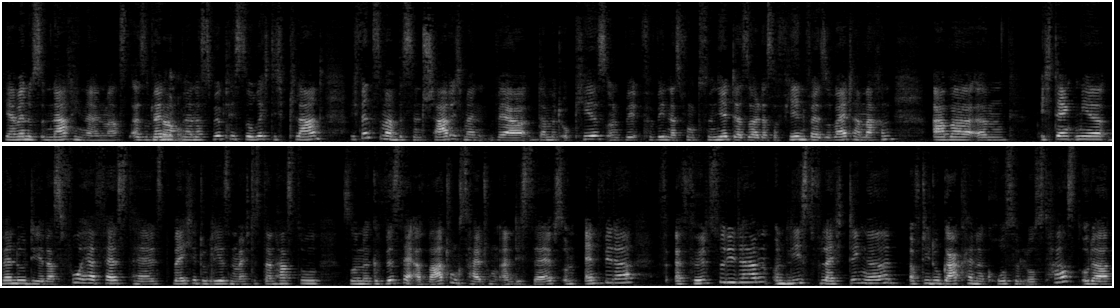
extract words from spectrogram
Ja, wenn du es im Nachhinein machst. Also wenn Genau. man das wirklich so richtig plant. Ich finde es immer ein bisschen schade. Ich meine, wer damit okay ist und we für wen das funktioniert, der soll das auf jeden Fall so weitermachen. Aber ähm, ich denke mir, wenn du dir das vorher festhältst, welche du lesen möchtest, dann hast du so eine gewisse Erwartungshaltung an dich selbst und entweder erfüllst du die dann und liest vielleicht Dinge, auf die du gar keine große Lust hast oder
